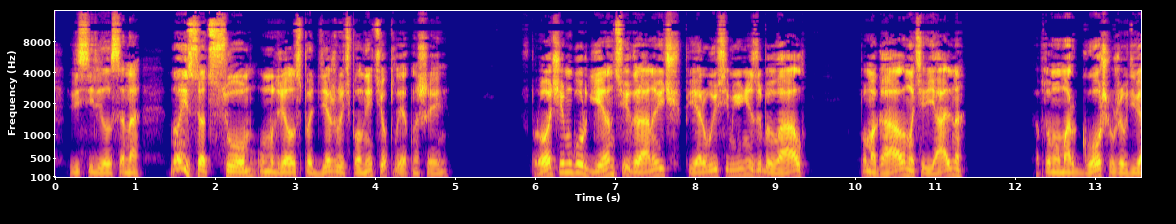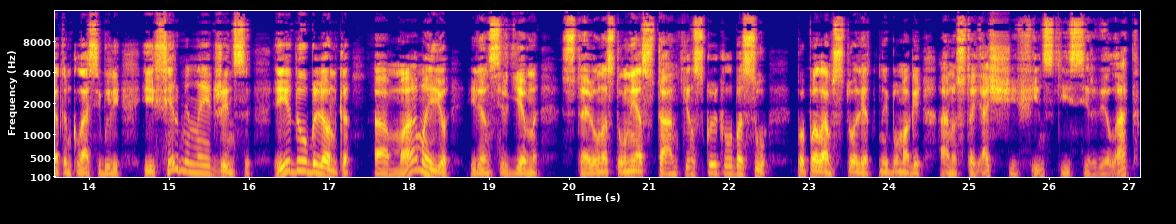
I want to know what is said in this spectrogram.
— веселилась она, но и с отцом умудрялась поддерживать вполне теплые отношения. Впрочем, Гурген Тигранович первую семью не забывал, помогал материально. А потом у Маргоши уже в девятом классе были и фирменные джинсы, и дубленка, а мама ее, Елена Сергеевна, ставила на стол не останкинскую колбасу пополам с туалетной бумагой, а настоящий финский сервелат.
